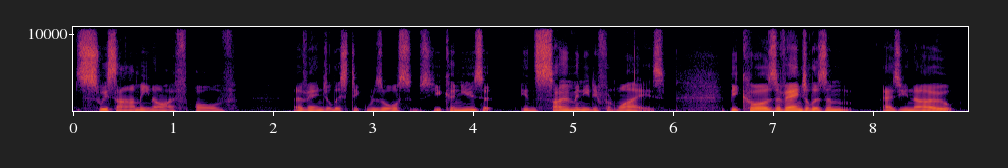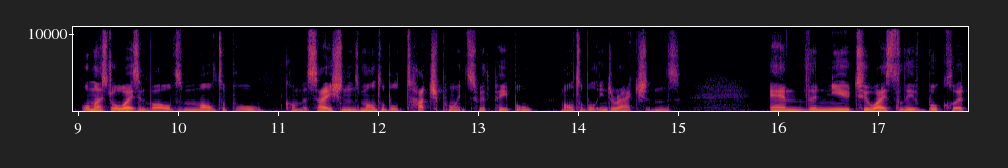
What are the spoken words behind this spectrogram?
Swiss Army knife of evangelistic resources. You can use it in so many different ways because evangelism, as you know, almost always involves multiple conversations, multiple touch points with people, multiple interactions. And the new Two Ways to Live booklet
